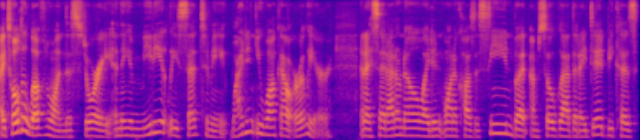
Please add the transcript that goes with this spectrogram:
I told a loved one this story, and they immediately said to me, Why didn't you walk out earlier? And I said, I don't know, I didn't want to cause a scene, but I'm so glad that I did because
